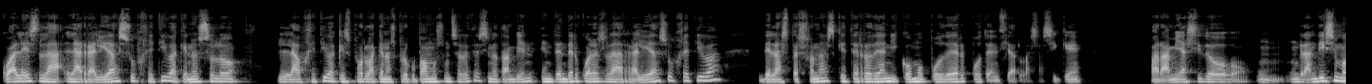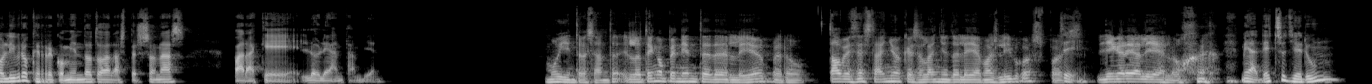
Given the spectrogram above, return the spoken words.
cuál es la, realidad subjetiva, que no es solo la objetiva, que es por la que nos preocupamos muchas veces, sino también entender cuál es la realidad subjetiva de las personas que te rodean y cómo poder potenciarlas. Así que para mí ha sido un grandísimo libro que recomiendo a todas las personas para que lo lean también. Muy interesante. Lo tengo pendiente de leer, pero tal vez este año, que es el año de leer más libros, pues llegaré a leerlo. Mira, de hecho, Jerún,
